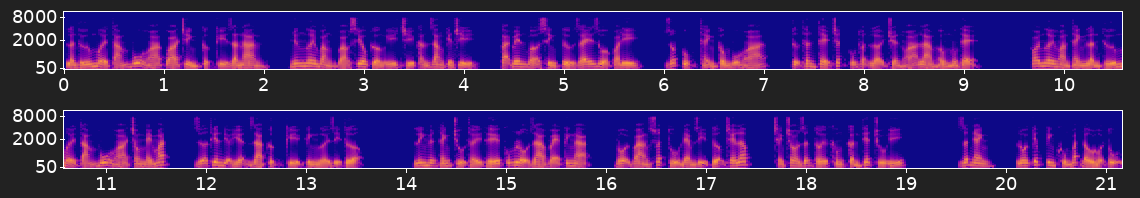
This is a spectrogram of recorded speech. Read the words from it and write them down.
Lần thứ mười tám vũ hóa quá trình cực kỳ gian nan, nhưng ngươi bằng vào siêu cường ý chí cắn răng kiên trì, tại bên bờ sinh tử dãy rủa qua đi, rốt cục thành công vũ hóa tự thân thể chất cũng thuận lợi chuyển hóa làm hồng mông thể. Coi ngươi hoàn thành lần thứ mười tám vũ hóa trong nháy mắt, giữa thiên địa hiện ra cực kỳ kinh người dị tượng. Linh huyền thanh chủ thấy thế cũng lộ ra vẻ kinh ngạc, vội vàng xuất thủ đem dị tượng che lấp, tránh cho dẫn tới không cần thiết chú ý. Rất nhanh, lôi kiếp kinh khủng bắt đầu hội tụ,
